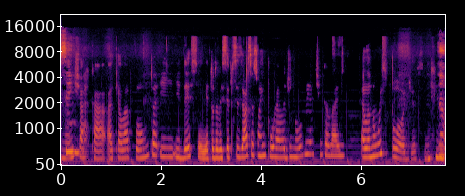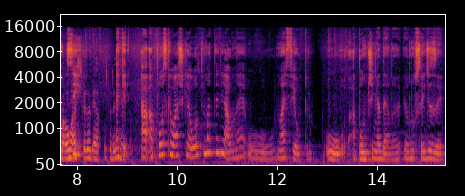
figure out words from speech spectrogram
né, encharcar aquela ponta e, e descer. E toda vez que você precisar, você só empurra ela de novo e a tinta vai ela não explode, assim, não, igual sim. o esferográfico, por exemplo. É que a, a posca eu acho que é outro material, né? O, não é feltro, o, a pontinha dela, eu não sei dizer.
